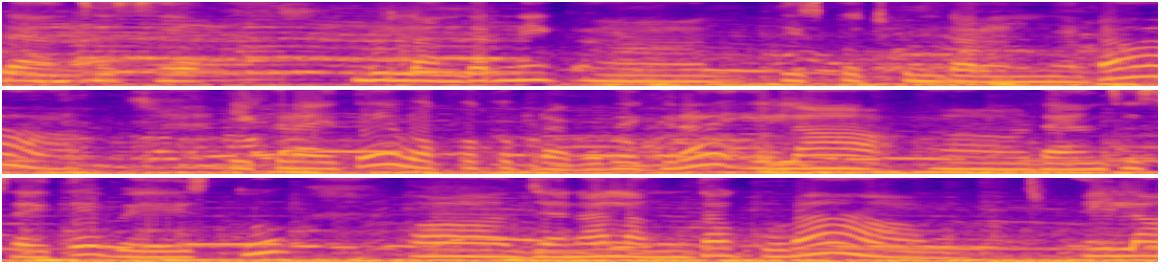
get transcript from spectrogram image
డ్యాన్సెస్ వీళ్ళందరినీ తీసుకొచ్చుకుంటారనమాట ఇక్కడైతే ఒక్కొక్క ప్రభ దగ్గర ఇలా డ్యాన్సెస్ అయితే వేస్తూ జనాలంతా కూడా ఇలా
